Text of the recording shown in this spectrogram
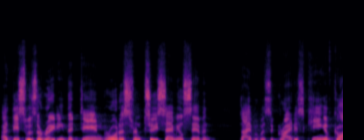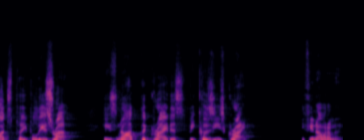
Uh, this was the reading that Dan brought us from 2 Samuel 7. David was the greatest king of God's people, Israel. He's not the greatest because he's great, if you know what I mean.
